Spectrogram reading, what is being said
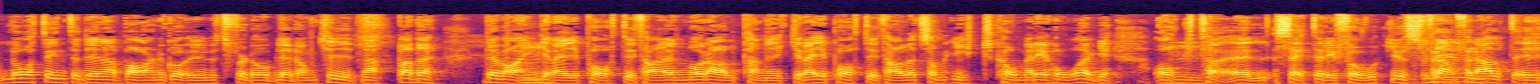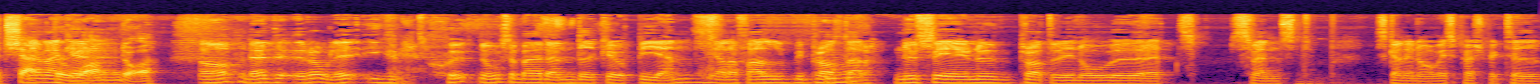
låt inte dina barn gå ut för då blir de kidnappade. Det var en mm. grej på 80-talet, en moralpanikgrej på 80-talet som It kommer ihåg och mm. ta, äh, sätter i fokus. Den, framförallt i Chapter verkar, One då. Ja, det är roligt. Sjukt nog så börjar den dyka upp igen. I alla fall, vi pratar, mm. nu ser nu pratar vi nog ur ett svenskt skandinaviskt perspektiv.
